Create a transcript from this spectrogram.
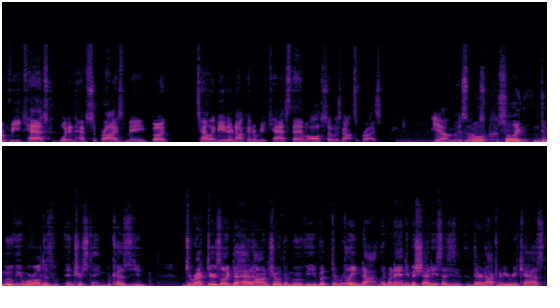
a recast wouldn't have surprised me, but telling me they're not going to recast them also is not surprising me. Yeah, that makes sense. Well, so like the movie world is interesting because you directors are like the head honcho of the movie, but they're really not. Like when Andy Muschietti says he's, they're not going to be recast,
